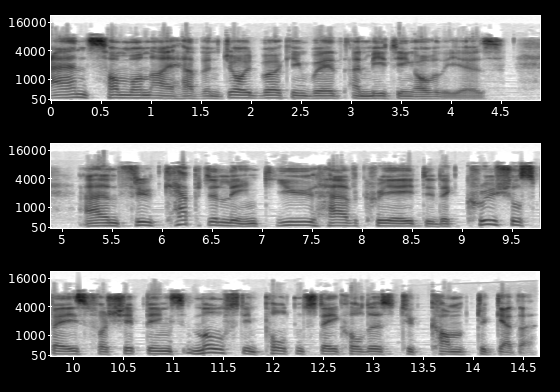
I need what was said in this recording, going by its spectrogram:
and someone I have enjoyed working with and meeting over the years. And through Capital Link, you have created a crucial space for shipping's most important stakeholders to come together.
